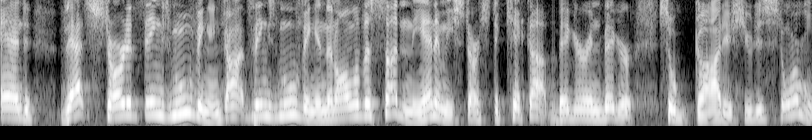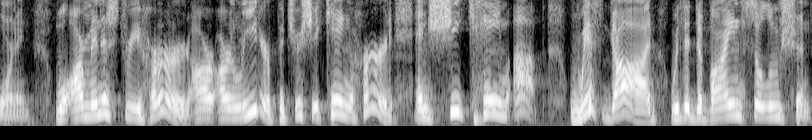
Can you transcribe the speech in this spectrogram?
And that started things moving and got things moving. And then all of a sudden, the enemy starts to kick up bigger and bigger. So God issued his storm warning. Well, our ministry heard, our, our leader, Patricia King, heard, and she came up with God with a divine solution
